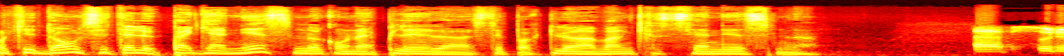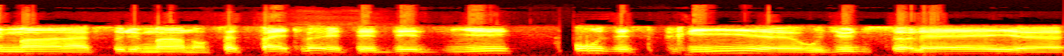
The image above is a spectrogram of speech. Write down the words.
OK, donc c'était le paganisme qu'on appelait là, à cette époque-là, avant le christianisme. Absolument, absolument. Donc cette fête-là était dédiée aux esprits, euh, aux dieux du soleil, euh,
